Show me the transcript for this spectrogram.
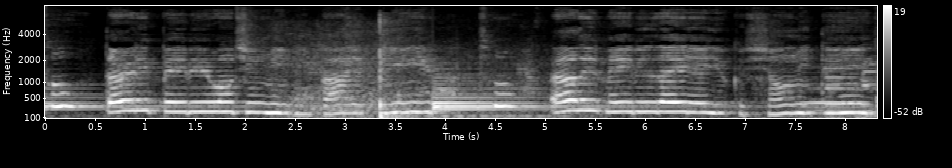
2.30, baby, won't you meet me by the beat? Too early, maybe later, you could show me things.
